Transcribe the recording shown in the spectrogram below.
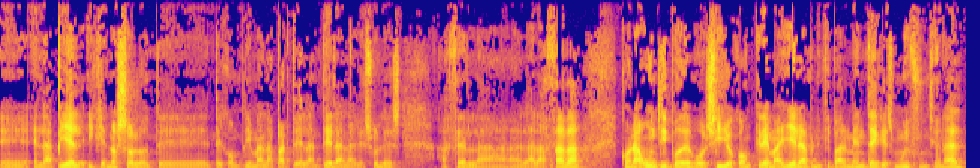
eh, en la piel y que no solo te, te, compriman la parte delantera en la que sueles hacer la, la, lazada, con algún tipo de bolsillo con cremallera principalmente, que es muy funcional,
